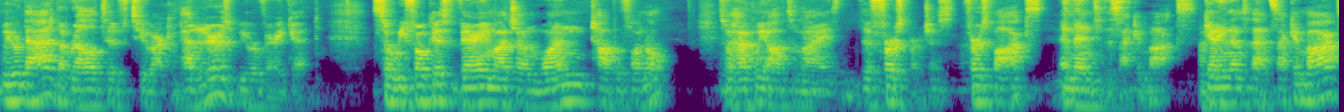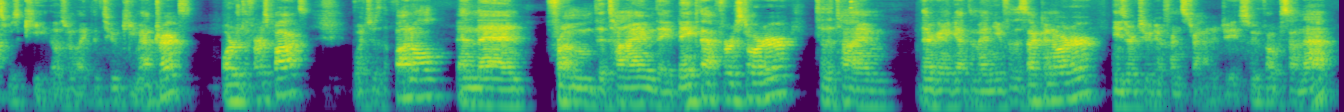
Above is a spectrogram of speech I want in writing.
we were bad, but relative to our competitors, we were very good. So we focused very much on one top of funnel. So how can we optimize the first purchase, first box, and then to the second box? Getting them to that second box was key. Those were like the two key metrics. Order the first box, which is the funnel, and then from the time they make that first order to the time they're going to get the menu for the second order, these are two different strategies. So we focus on that.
